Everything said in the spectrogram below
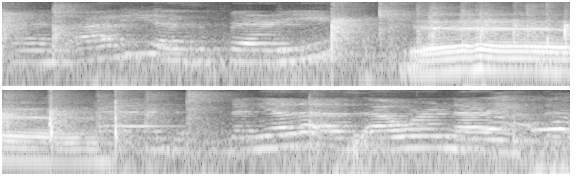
And Ali as the fairy. Yeah! And Daniela as our narrator.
